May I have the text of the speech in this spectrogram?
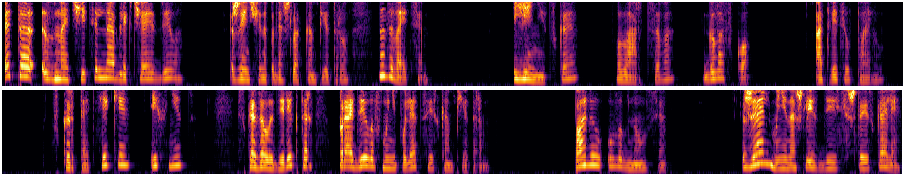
«Это значительно облегчает дело». Женщина подошла к компьютеру. «Называйте». «Яницкая, Ларцева, Головко», — ответил Павел. «В картотеке их нет», — сказала директор, проделав манипуляции с компьютером. Павел улыбнулся. «Жаль, мы не нашли здесь, что искали,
